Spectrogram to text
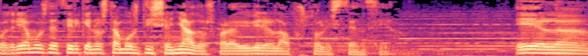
podríamos decir que no estamos diseñados para vivir en la obsolescencia. El eh,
